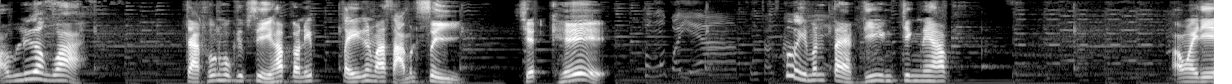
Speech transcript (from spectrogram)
เอาเรื่องว่ะ จากทุน 64 ครับ ตอนนี้ตีขึ้นมา3 0 0เช็ดเคเฮ้ย มันแตกดีจริง ๆ นะครับ เอาไงดี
